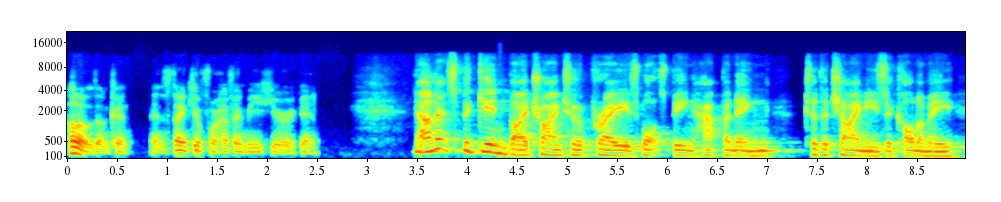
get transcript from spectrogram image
Hello, Duncan, and thank you for having me here again. Now, let's begin by trying to appraise what's been happening to the Chinese economy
